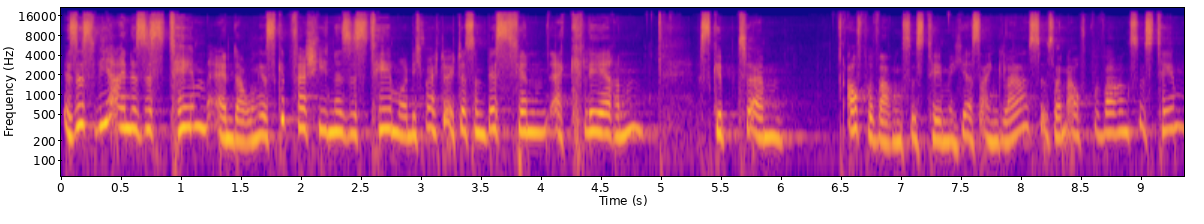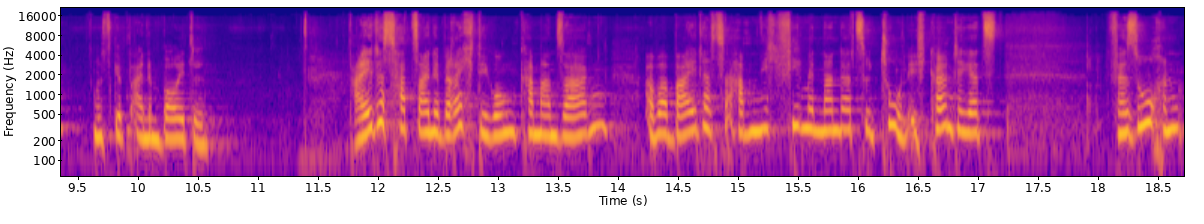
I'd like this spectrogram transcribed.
Es ist wie eine Systemänderung. Es gibt verschiedene Systeme und ich möchte euch das ein bisschen erklären. Es gibt ähm, Aufbewahrungssysteme. Hier ist ein Glas, ist ein Aufbewahrungssystem und es gibt einen Beutel. Beides hat seine Berechtigung, kann man sagen, aber beides haben nicht viel miteinander zu tun. Ich könnte jetzt versuchen,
